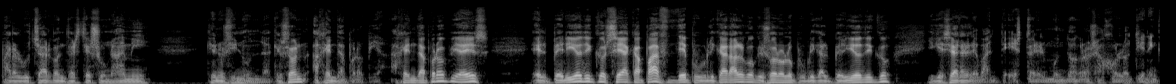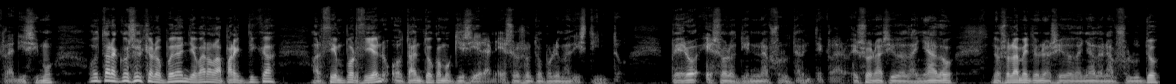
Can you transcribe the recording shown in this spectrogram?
para luchar contra este tsunami que nos inunda, que son agenda propia. Agenda propia es el periódico sea capaz de publicar algo que solo lo publica el periódico y que sea relevante. Esto en el mundo anglosajón lo tienen clarísimo. Otra cosa es que lo puedan llevar a la práctica al 100% o tanto como quisieran. Eso es otro problema distinto. Pero eso lo tienen absolutamente claro. Eso no ha sido dañado, no solamente no ha sido dañado en absoluto,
